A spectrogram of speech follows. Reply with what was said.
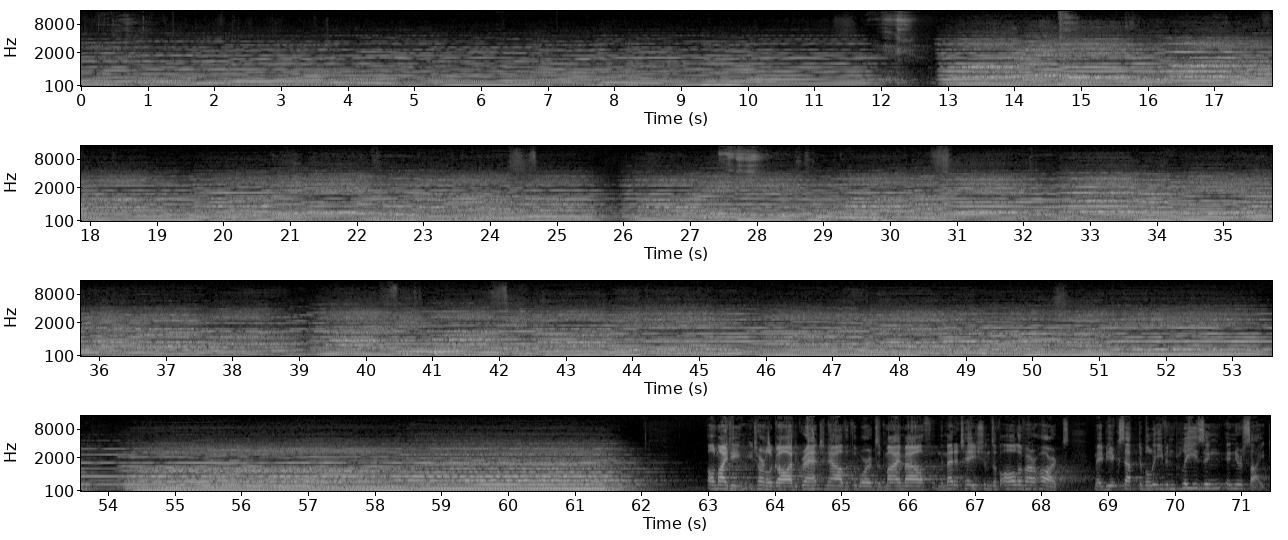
Almighty, eternal God, grant now that the words of my mouth and the meditations of all of our hearts may be acceptable, even pleasing in your sight.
